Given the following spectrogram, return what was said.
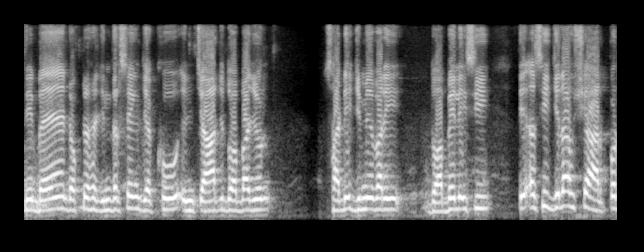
ਤੇ ਮੈਂ doctor Harjinder Singh Jakhu incharge Doaba zone ਸਾਡੀ ਜ਼ਿੰਮੇਵਾਰੀ ਦੁਆਬੇ ਲਈ ਸੀ ਤੇ ਅਸੀਂ ਜ਼ਿਲ੍ਹਾ ਹੁਸ਼ਿਆਰਪੁਰ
